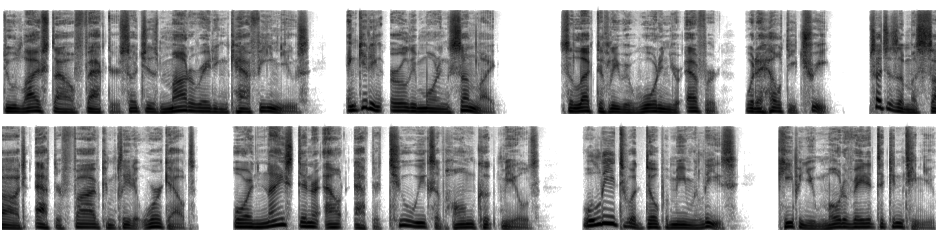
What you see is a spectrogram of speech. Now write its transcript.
through lifestyle factors such as moderating caffeine use and getting early morning sunlight, selectively rewarding your effort with a healthy treat, such as a massage after five completed workouts or a nice dinner out after two weeks of home cooked meals, will lead to a dopamine release, keeping you motivated to continue.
